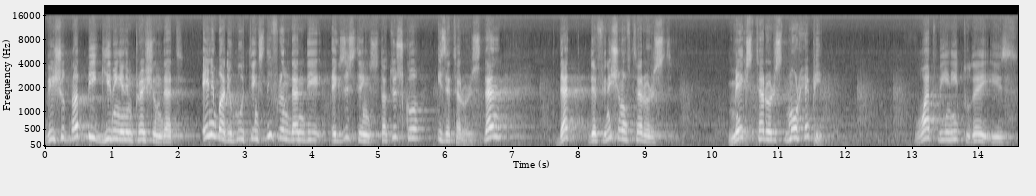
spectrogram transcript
we should not be giving an impression that anybody who thinks different than the existing status quo is a terrorist. Then that definition of terrorist makes terrorists more happy. What we need today is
